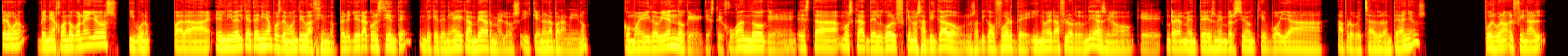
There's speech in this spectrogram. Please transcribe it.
Pero bueno, venía jugando con ellos y bueno, para el nivel que tenía, pues de momento iba haciendo. Pero yo era consciente de que tenía que cambiármelos y que no era para mí, ¿no? Como he ido viendo que, estoy jugando, que esta mosca del golf que nos ha picado, nos ha picado fuerte y no era flor de un día, sino que realmente es una inversión que voy a aprovechar durante años, pues bueno, al final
